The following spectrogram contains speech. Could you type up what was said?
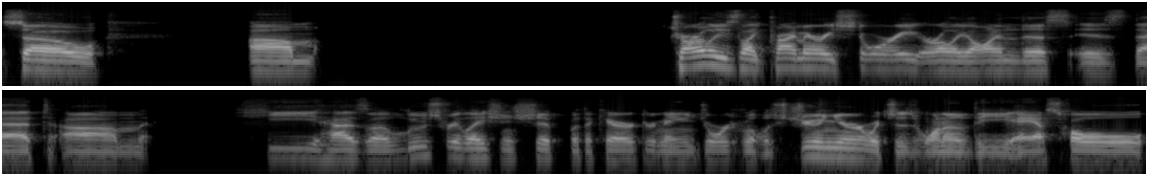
so um charlie's like primary story early on in this is that um he has a loose relationship with a character named george willis jr which is one of the asshole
